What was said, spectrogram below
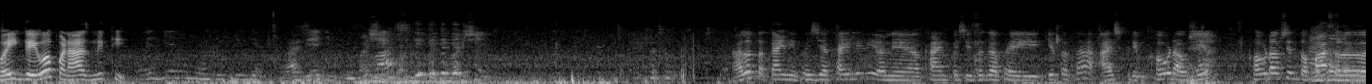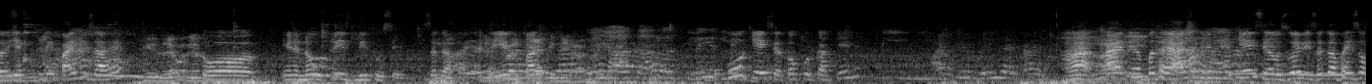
વહી ગઈ હો પણ આજ નથી. હાલો તો કાંઈ નહીં ભજીયા ખાઈ લેવી અને ખાઈને પછી જગાભાઈ કહેતા હતા આઈસ્ક્રીમ ખવડાવશે ખવડાવશે ને તો પાછળ એક ક્લિપ આવી જાહે. તો એને નવું ફ્રીજ લીધું છે જગાભાઈ એટલે એની પાર્ટી શું કહે છે કપૂર કાકી કે ને? હા ખાઈને બધા આઈસ્ક્રીમનું કહે છે હવે જોઈ જગાભાઈ જો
